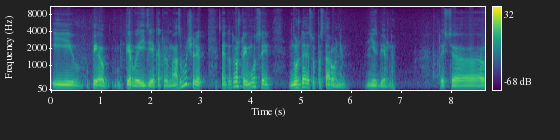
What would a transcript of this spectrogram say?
И первая идея, которую мы озвучили, это то, что эмоции нуждаются в постороннем, неизбежно. То есть э,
